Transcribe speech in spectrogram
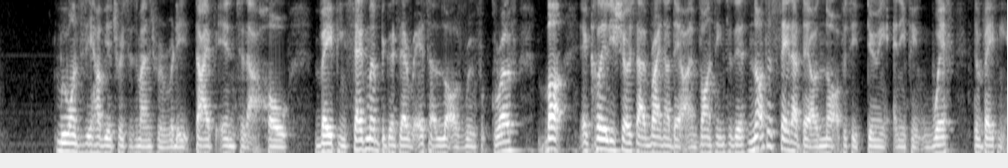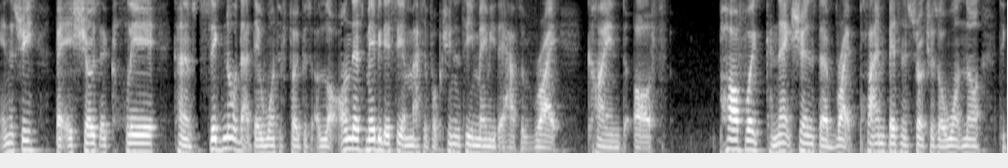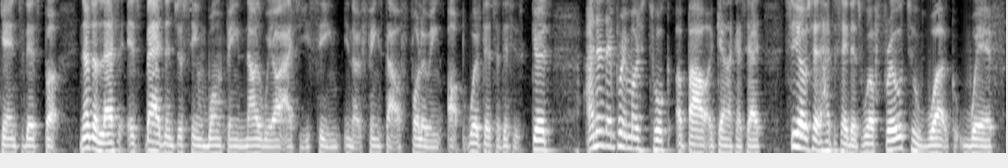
we want to see healthier choices management really dive into that whole vaping segment because there is a lot of room for growth but it clearly shows that right now they are advancing into this not to say that they are not obviously doing anything with the vaping industry but it shows a clear kind of signal that they want to focus a lot on this. Maybe they see a massive opportunity. Maybe they have the right kind of pathway connections, the right plan business structures or whatnot to get into this. But nevertheless, it's better than just seeing one thing. Now we are actually seeing, you know, things that are following up with this. So this is good. And then they pretty much talk about, again, like I said, CEO said had to say this. We're thrilled to work with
